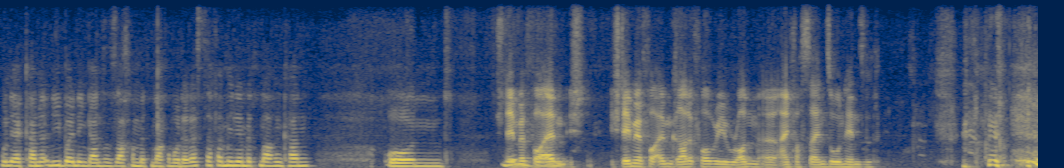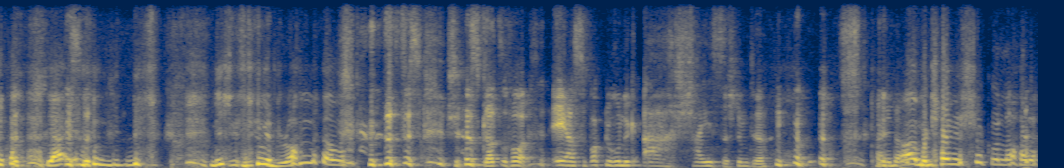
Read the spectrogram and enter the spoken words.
Und er kann halt nie bei den ganzen Sachen mitmachen, wo der Rest der Familie mitmachen kann. Und ich stelle mir vor allem, ich, ich stelle mir vor allem gerade vor, wie Ron äh, einfach seinen Sohn hänselt. ja, nicht, nicht zwingend Ron, aber. das ist, ich stelle es gerade so vor. Ey, hast du Bock eine Runde? Ach, scheiße, stimmt ja. keine Arme, keine Schokolade.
